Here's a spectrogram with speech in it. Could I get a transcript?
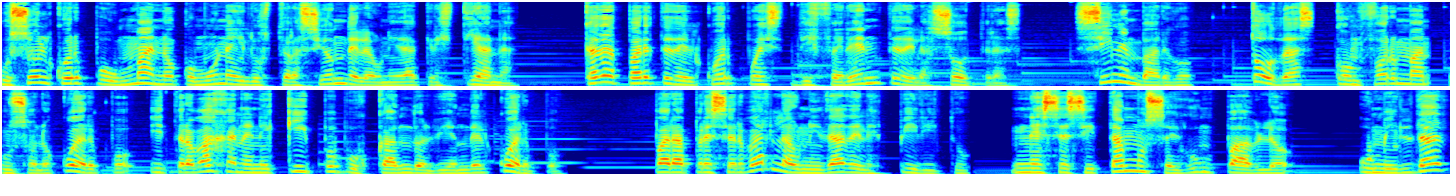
usó el cuerpo humano como una ilustración de la unidad cristiana. Cada parte del cuerpo es diferente de las otras. Sin embargo, todas conforman un solo cuerpo y trabajan en equipo buscando el bien del cuerpo. Para preservar la unidad del espíritu, necesitamos, según Pablo, humildad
